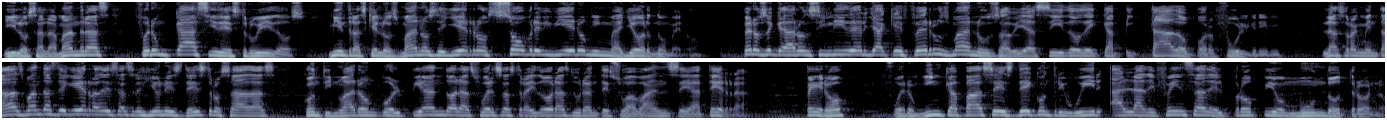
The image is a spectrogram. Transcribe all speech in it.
y los Salamandras fueron casi destruidos, mientras que los Manos de Hierro sobrevivieron en mayor número. Pero se quedaron sin líder ya que Ferrus Manus había sido decapitado por Fulgrim. Las fragmentadas bandas de guerra de esas legiones destrozadas continuaron golpeando a las fuerzas traidoras durante su avance a Terra, pero fueron incapaces de contribuir a la defensa del propio mundo trono.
